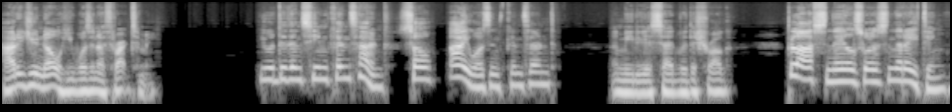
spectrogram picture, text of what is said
How did you know he wasn't a threat to me? You didn't seem concerned, so I wasn't concerned, Amelia said with a shrug. Plus, Nails was narrating.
